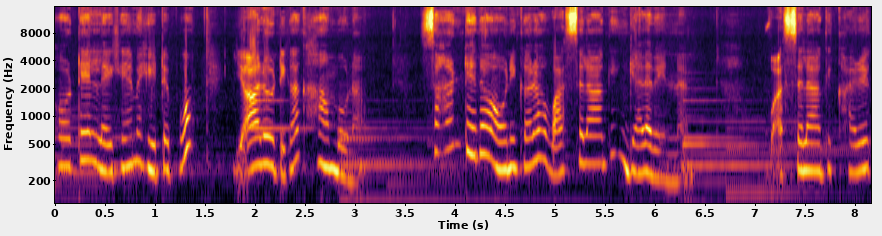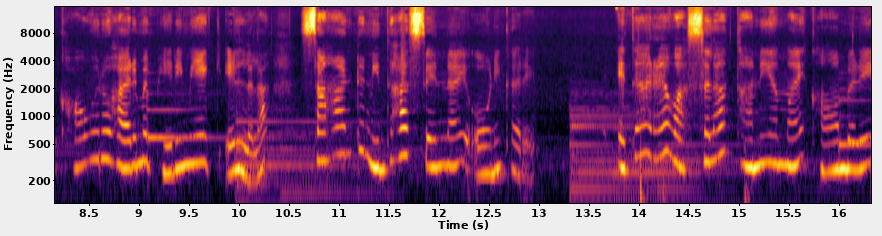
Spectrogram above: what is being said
හොටෙල් එකේම හිටපු යාළුවෝ ටිකක් හම්බුණා. සහන්ට එදා ඕනි කර වස්සලාගෙන් ගැලවෙන්න. වස්සලාගේ කරේ කවුරු හරිම පිරිමියෙක් එල්ලලා සහන්ට නිදහස් වෙන්නයි ඕනි කරේ. එදා රෑ වස්සලා තනියමයි කාමරේ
